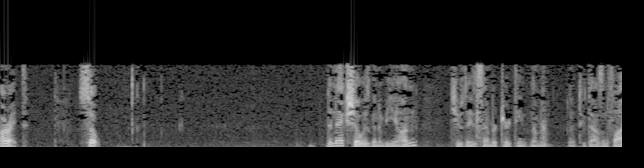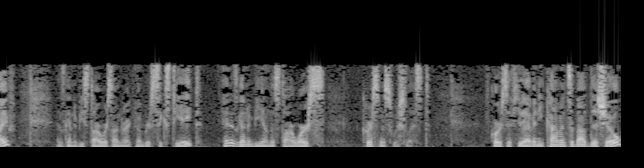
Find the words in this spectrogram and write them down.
Alright. So, the next show is going to be on Tuesday, December 13th, number uh, 2005. It's going to be Star Wars en Direct number 68, and it's going to be on the Star Wars Christmas wish list. Of course, if you have any comments about this show,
